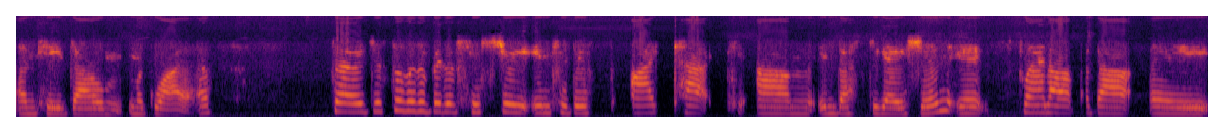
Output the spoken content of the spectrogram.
MP Daryl Maguire. So just a little bit of history into this ICAC um, investigation. It flared up about a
